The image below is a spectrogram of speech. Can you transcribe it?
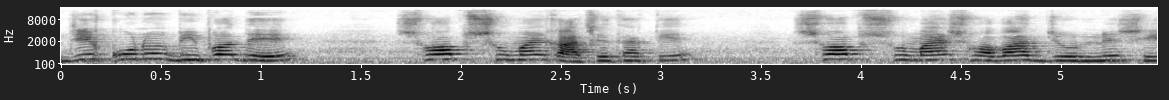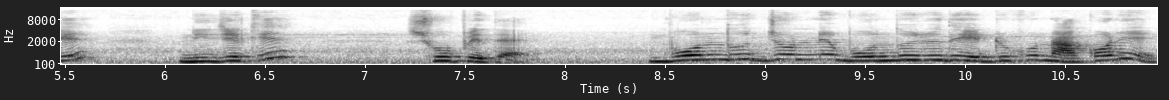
যে কোনো বিপদে সব সময় কাছে থাকে, সব সময় সবার জন্যে সে নিজেকে সঁপে দেয়। বন্ধুর জন্যে বন্ধু যদি এটুকু না করে,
